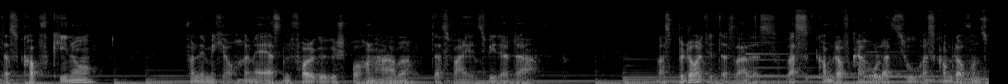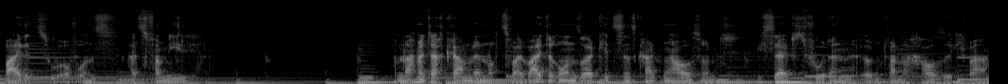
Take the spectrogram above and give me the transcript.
das Kopfkino, von dem ich auch in der ersten Folge gesprochen habe, das war jetzt wieder da. Was bedeutet das alles? Was kommt auf Carola zu? Was kommt auf uns beide zu? Auf uns als Familie? Am Nachmittag kamen dann noch zwei weitere unserer Kids ins Krankenhaus und ich selbst fuhr dann irgendwann nach Hause. Ich war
